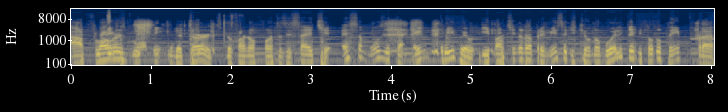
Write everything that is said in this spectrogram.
a Flowers Blooming in the Church do Final Fantasy VII, essa música é incrível e partindo da premissa de que o Nobu ele teve todo o tempo para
